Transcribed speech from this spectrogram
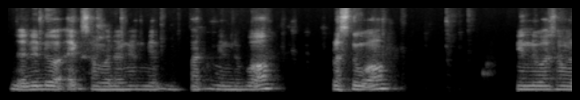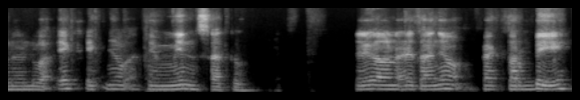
Jadi 2x sama dengan min 4 min 2 plus 2. Min 2 sama dengan 2x, x-nya berarti min 1. Jadi kalau nak ditanya vektor B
